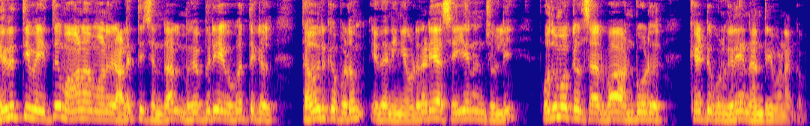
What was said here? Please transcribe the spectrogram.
நிறுத்தி வைத்து மாணவ மாணவர் அழைத்து சென்றால் மிகப்பெரிய விபத்துகள் தவிர்க்கப்படும். இதை நீங்கள் உடனடியாக செய்யணும்னு சொல்லி பொதுமக்கள் சார்பாக அன்போடு கேட்டுக்கொள்கிறேன். நன்றி வணக்கம்.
